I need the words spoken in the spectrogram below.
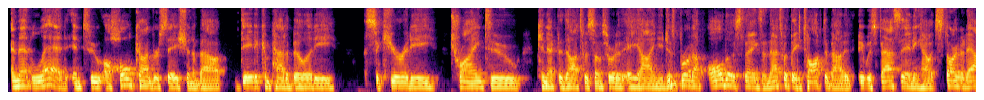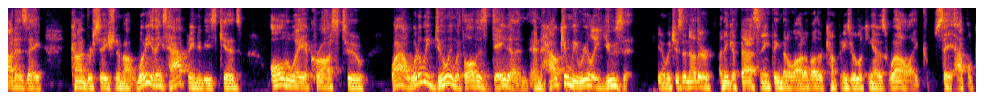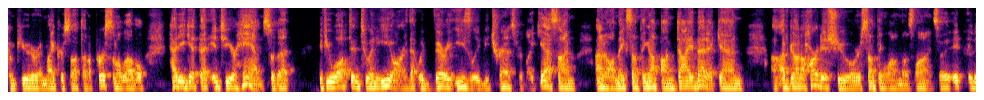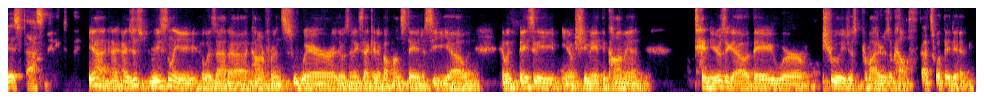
And that led into a whole conversation about data compatibility, security, trying to connect the dots with some sort of AI. And you just brought up all those things, and that's what they talked about. It, it was fascinating how it started out as a conversation about what do you think's happening to these kids all the way across to wow what are we doing with all this data and, and how can we really use it you know which is another i think a fascinating thing that a lot of other companies are looking at as well like say apple computer and microsoft on a personal level how do you get that into your hands so that if you walked into an ER, that would very easily be transferred. Like, yes, I'm, I don't know, I'll make something up. I'm diabetic and uh, I've got a heart issue or something along those lines. So it, it is fascinating. Yeah, I, I just recently was at a conference where there was an executive up on stage, a CEO, and it was basically, you know, she made the comment 10 years ago, they were truly just providers of health. That's what they did.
